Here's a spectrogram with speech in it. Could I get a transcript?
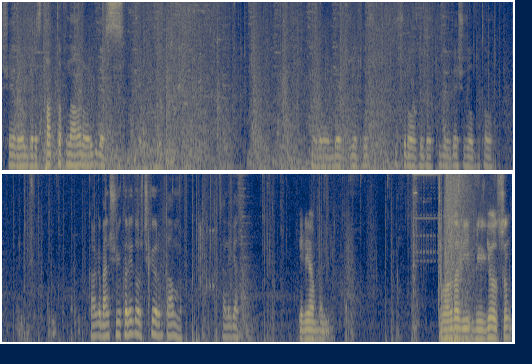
şeye doğru gideriz. Tat tapınağına doğru gideriz. Böyle böyle 430 bir sürü oldu 450 500 oldu tamam. Kanka ben şu yukarıya doğru çıkıyorum tamam mı? Sen de gel. Geliyorum ben. Bu arada bir bilgi olsun.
